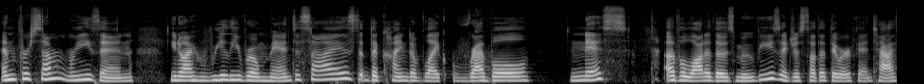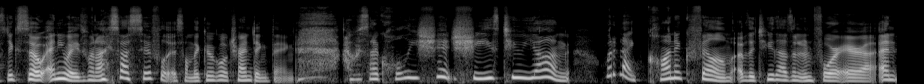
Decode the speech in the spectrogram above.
And for some reason, you know, I really romanticized the kind of like rebelness of a lot of those movies. I just thought that they were fantastic. So, anyways, when I saw syphilis on the Google trending thing, I was like, holy shit, she's too young. What an iconic film of the 2004 era. And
